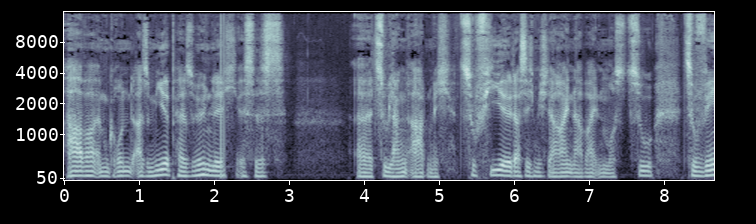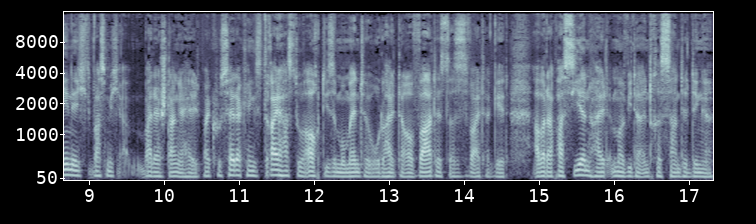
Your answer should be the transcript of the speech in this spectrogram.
Aber im Grunde, also mir persönlich ist es äh, zu langatmig, zu viel, dass ich mich da reinarbeiten muss, zu, zu wenig, was mich bei der Stange hält. Bei Crusader Kings 3 hast du auch diese Momente, wo du halt darauf wartest, dass es weitergeht. Aber da passieren halt immer wieder interessante Dinge.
